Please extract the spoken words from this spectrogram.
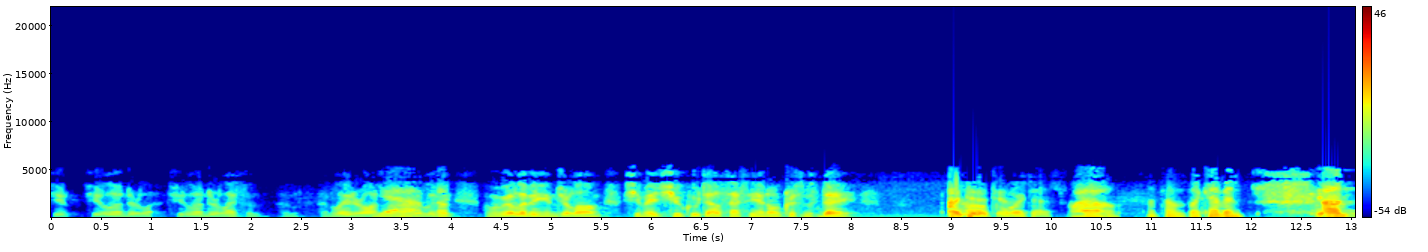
she she learned her le- she learned her lesson, and, and later on Yeah, when we were so- living when we were living in Geelong, she made choucroute Alsatian on Christmas Day. I oh did. Yeah. gorgeous wow that sounds like heaven. Um,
